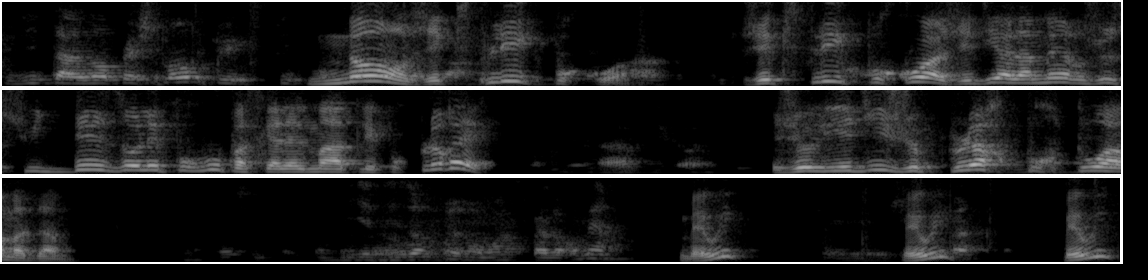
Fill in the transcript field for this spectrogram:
Tu dis tu as un empêchement ou tu expliques Non, j'explique pourquoi. J'explique pourquoi. J'ai dit à la mère, je suis désolé pour vous, parce qu'elle elle m'a appelé pour pleurer. Je lui ai dit, je pleure pour toi, madame. Il y a des enfants, ils n'embrassent pas leur mère. Mais oui, Et je mais sais oui, mais oui.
